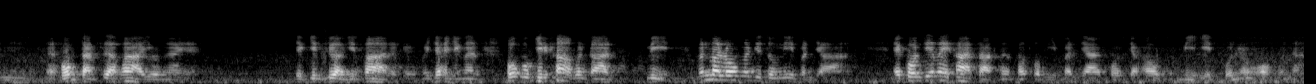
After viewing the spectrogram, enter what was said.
อืมแต่ผมตัดเสื้อผ้าอยู่ไงเนี่ย จะกินเสื้อกินผ้าเลยไม่ใช่อย่างนั้นผมก็กินข้าวเหมือนกันนี่ มันมาลงกันอยู่ตรงนี้ปัญญาไอ้คนที่ไม่ฆ่าสัตว์เนี่ยเขาก็มีปัญญาคนจะเอามีเหตุผลเอาออกมาได้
